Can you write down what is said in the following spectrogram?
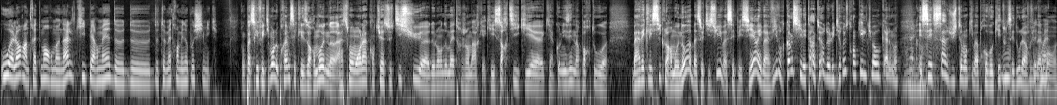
ou alors un traitement hormonal qui permet de, de, de te mettre en ménopause chimique. Donc parce qu'effectivement le problème c'est que les hormones à ce moment-là quand tu as ce tissu euh, de l'endomètre Jean-Marc qui est sorti qui est euh, qui a colonisé n'importe où euh, bah avec les cycles hormonaux bah ce tissu il va s'épaissir il va vivre comme s'il était à l'intérieur de l'utérus tranquille tu vois au calme Ah, d'accord. et c'est ça justement qui va provoquer toutes Mm. ces douleurs les- finalement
